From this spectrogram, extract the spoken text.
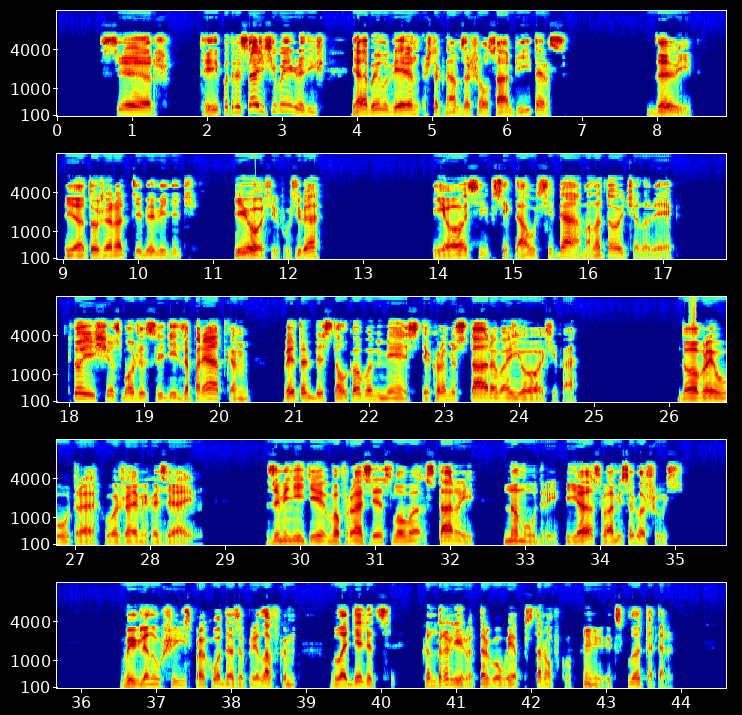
— Серж, ты потрясающе выглядишь! Я был уверен, что к нам зашел сам Питерс. — Давид, я тоже рад тебя видеть. Иосиф у себя? — Иосиф всегда у себя, молодой человек. Кто еще сможет следить за порядком в этом бестолковом месте, кроме старого Иосифа? Доброе утро, уважаемый хозяин. Замените во фразе слово «старый» на «мудрый», я с вами соглашусь. Выглянувший из прохода за прилавком владелец контролирует торговую обстановку, эксплуататор.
